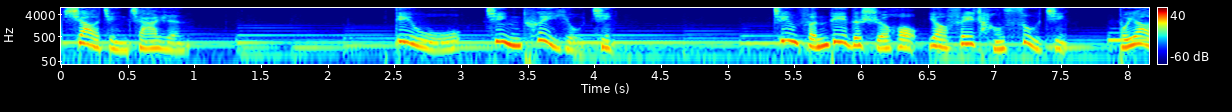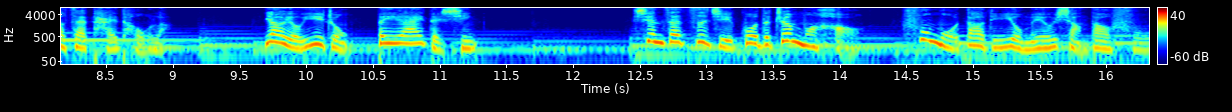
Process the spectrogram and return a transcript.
孝敬家人。第五，进退有进。进坟地的时候要非常肃静，不要再抬头了，要有一种悲哀的心。现在自己过得这么好，父母到底有没有享到福？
